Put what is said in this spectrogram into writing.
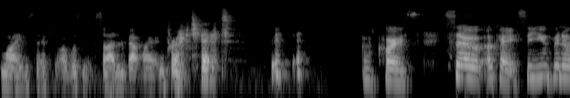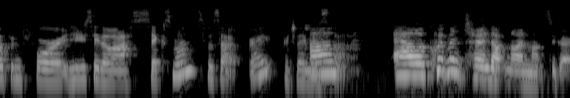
lying to say if I wasn't excited about my own project. Of course. So, okay, so you've been open for, did you say the last six months? Was that right? Or did I miss Um, that? Our equipment turned up nine months ago,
